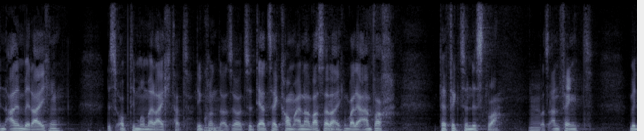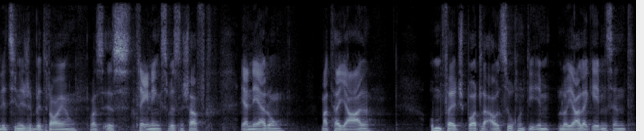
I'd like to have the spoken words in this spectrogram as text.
in allen Bereichen das Optimum erreicht hat. Den mhm. konnte also zu der Zeit kaum einer was erreichen, weil er einfach Perfektionist war. Ja. Was anfängt medizinische Betreuung, was ist Trainingswissenschaft, Ernährung, Material, Umfeld, Sportler aussuchen, die ihm loyal ergeben sind.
